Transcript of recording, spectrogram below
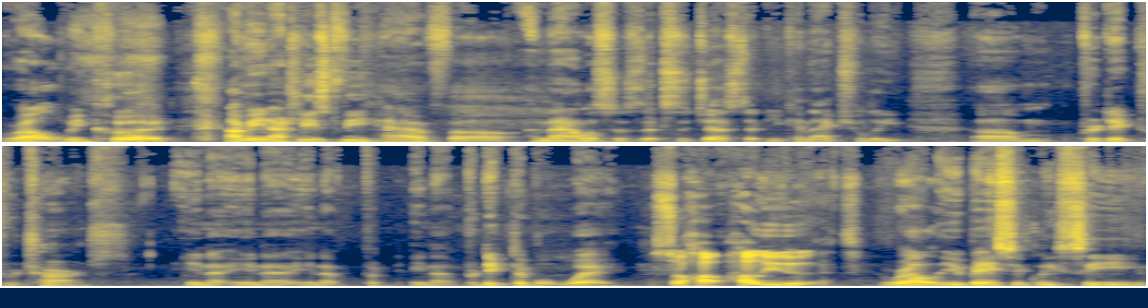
Well, we could. I mean, at least we have uh, analysis that suggests that you can actually um, predict returns in a in a in a in a predictable way. So how, how do you do that? Well, you basically see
